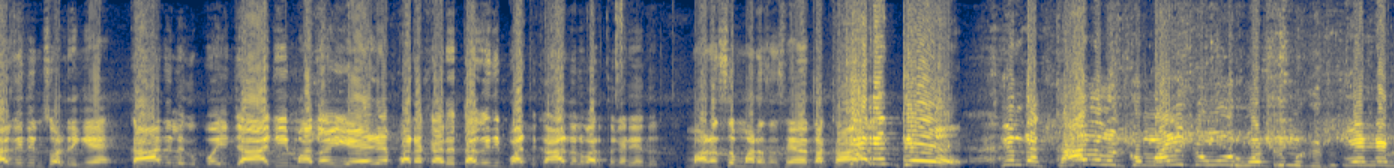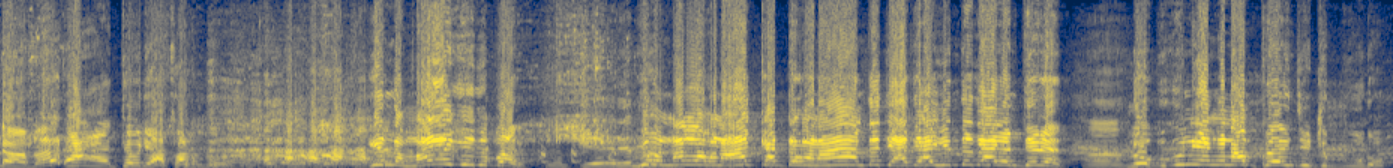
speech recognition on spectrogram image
தகுதின்னு சொல்றீங்க. காதலுக்கு போய் ஜாதி மதம் ஏழை பணக்காரு தகுதி பார்த்து காதல் வரது கிடையாது. மனசு மனசு சேர்த்தா கரெக்ட் இந்த காதலுக்கும் மழைக்கும் ஒரு ஒற்றுமைக்குது. என்னடா அவர் தேவடியா சொல்றது. இந்த மழைக்கு இது பாரு. இவன் நல்லவனா கெட்டவனா அந்த ஜாதியா இந்த ஜாதியான்னு தெரியாது. லொபுக்குன்னு எங்க நான் பேஞ்சிட்டு போடும்.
